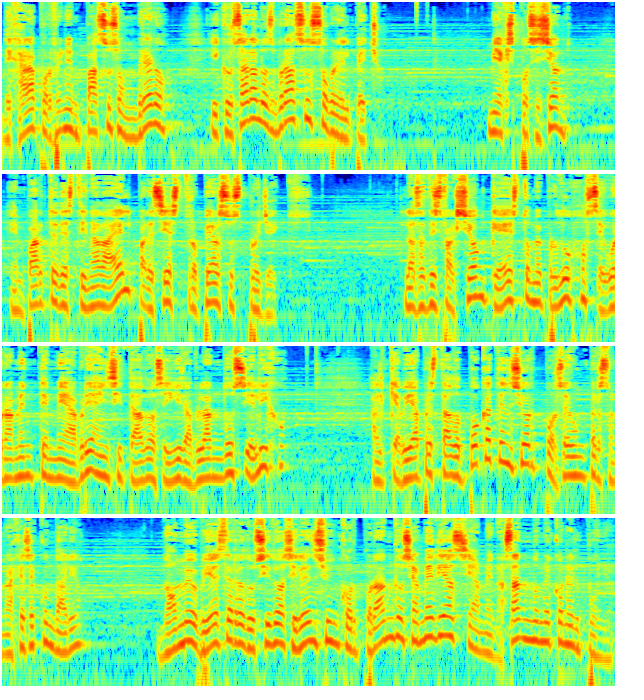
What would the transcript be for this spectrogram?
dejara por fin en paz su sombrero y cruzara los brazos sobre el pecho. Mi exposición, en parte destinada a él, parecía estropear sus proyectos. La satisfacción que esto me produjo seguramente me habría incitado a seguir hablando si el hijo, al que había prestado poca atención por ser un personaje secundario, no me hubiese reducido a silencio incorporándose a medias y amenazándome con el puño.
